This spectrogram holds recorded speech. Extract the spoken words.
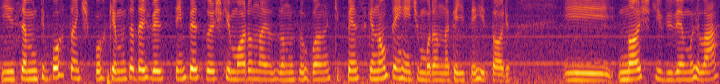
E isso é muito importante, porque muitas das vezes tem pessoas que moram nas zonas urbanas que pensam que não tem gente morando naquele território. E nós que vivemos lá,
